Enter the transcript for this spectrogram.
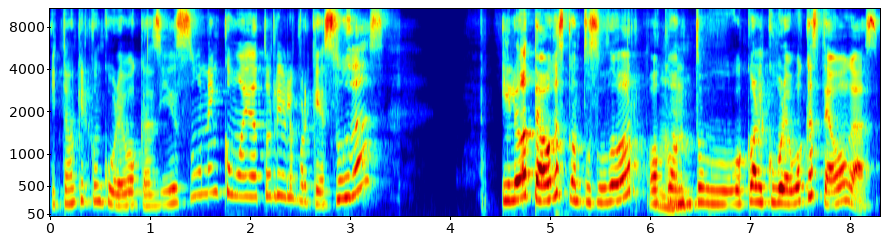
y tengo que ir con cubrebocas. Y es una incomodidad horrible porque sudas y luego te ahogas con tu sudor o con tu o con el cubrebocas te ahogas.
